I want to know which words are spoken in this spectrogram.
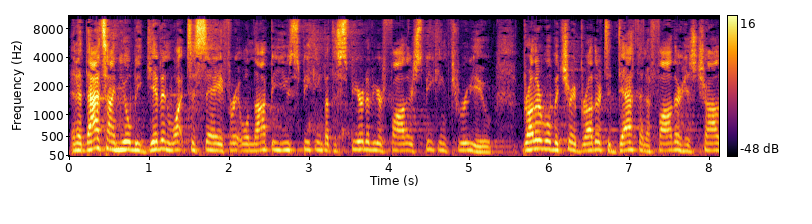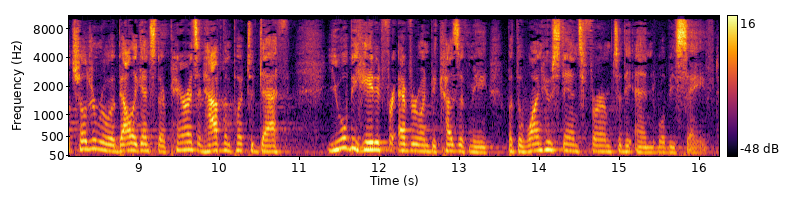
And at that time, you will be given what to say, for it will not be you speaking, but the Spirit of your Father speaking through you. Brother will betray brother to death, and a father his child. Children will rebel against their parents and have them put to death. You will be hated for everyone because of me, but the one who stands firm to the end will be saved.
